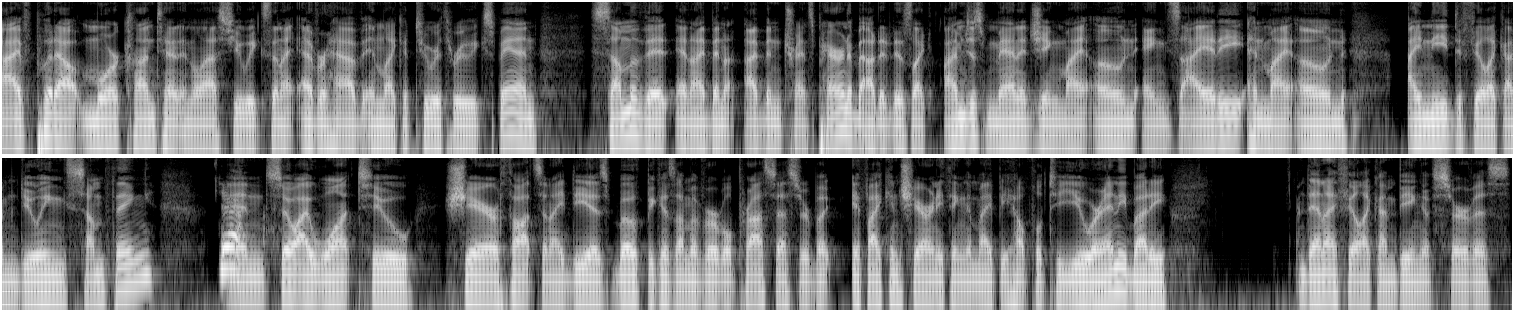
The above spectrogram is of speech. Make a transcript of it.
I've put out more content in the last few weeks than I ever have in like a two or three week span some of it and I've been I've been transparent about it is like I'm just managing my own anxiety and my own I need to feel like I'm doing something. Yeah. And so I want to share thoughts and ideas both because I'm a verbal processor, but if I can share anything that might be helpful to you or anybody, then I feel like I'm being of service.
